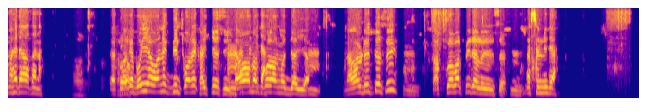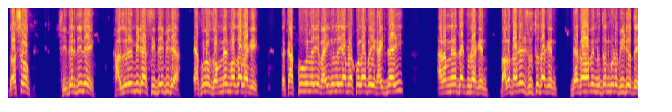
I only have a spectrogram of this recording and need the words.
মহে দেওয়া যায় না। একলাগে বইয়া অনেক দিন পরে খাইতেছি। খাওয়া আবার কোলার মধ্যে আইয়া। নালা উঠাইতেছি কাকু আবার পিঠা লই এসে একশো মিডিয়া দর্শক, শীতের দিনে খাজুরের মিডিয়ার শীতের পিঠা এখনও জম্মের মজা লাগে। তা কাকু গুলো ভাই গুলো আমরা কোলায় ভাই খাইতে যাই। আর আপনারা দেখতে থাকেন, ভালো থাকেন, সুস্থ থাকেন। দেখা হবে নতুন কোনো ভিডিওতে।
